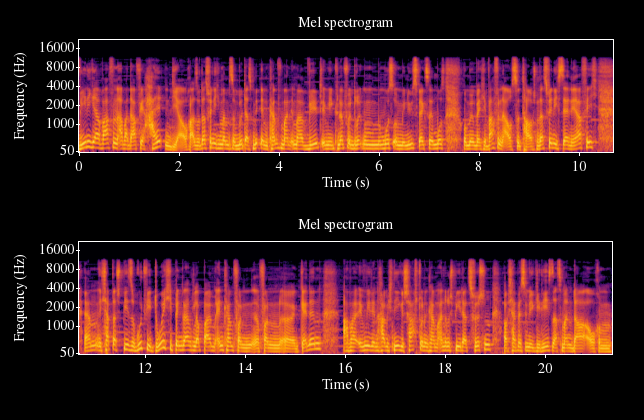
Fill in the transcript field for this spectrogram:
weniger Waffen, aber dafür halten die auch. Also das finde ich immer ein bisschen blöd, dass mitten im Kampf man immer wild irgendwie Knöpfe drücken muss und Menüs wechseln muss, um irgendwelche Waffen auszutauschen. Das finde ich sehr nervig. Ähm, ich habe das Spiel so gut wie durch. Ich bin glaube glaub, beim Endkampf von, äh, von äh, Ganon, aber irgendwie den habe ich nie geschafft und dann kam ein anderes Spiel dazwischen. Aber ich habe jetzt irgendwie gelesen, dass man da auch im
